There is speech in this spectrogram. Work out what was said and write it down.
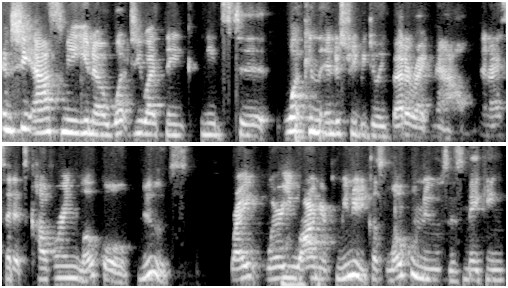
and she asked me, you know, what do I think needs to, what can the industry be doing better right now? And I said, it's covering local news, right? Where you mm-hmm. are in your community, because local news is making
